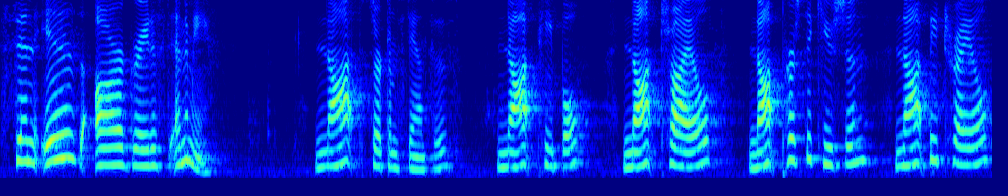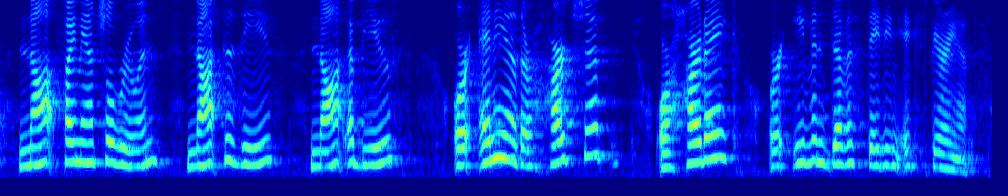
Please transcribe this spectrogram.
Sin is our greatest enemy, not circumstances, not people, not trials, not persecution, not betrayal, not financial ruin, not disease, not abuse, or any other hardship or heartache or even devastating experience.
